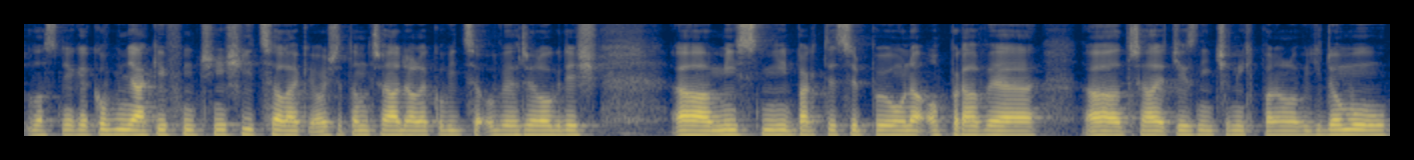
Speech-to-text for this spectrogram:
vlastně jako v nějaký funkčnější celek, jo? že tam třeba daleko více ověřilo, když eh, místní participují na opravě eh, třeba těch zničených panelových domů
